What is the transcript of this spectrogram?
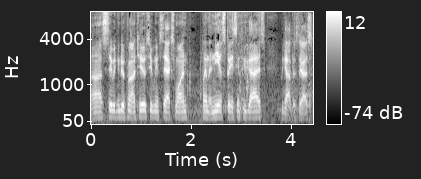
Uh, see what we can do for round two. See if we can stay X1. Playing the Neo Spacian for you guys. We got this, guys.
